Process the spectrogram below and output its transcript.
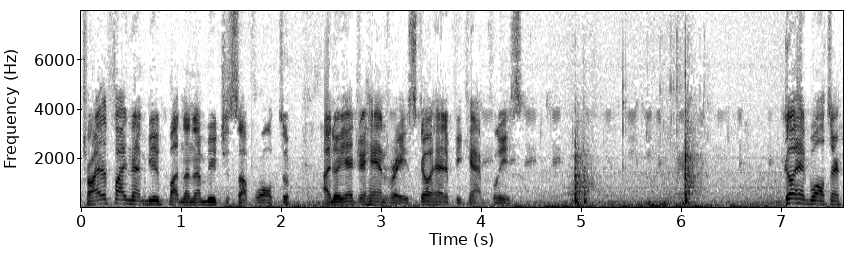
try to find that mute button and unmute yourself, Walter. I know you had your hand raised. Go ahead if you can, please. Go ahead, Walter.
